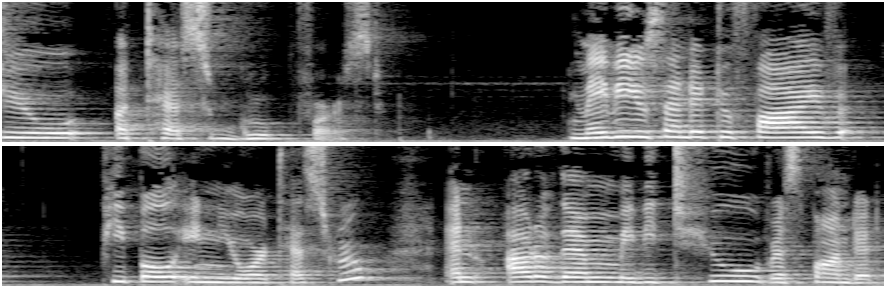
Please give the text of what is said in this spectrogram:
to a test group first. Maybe you send it to five people in your test group, and out of them, maybe two responded.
